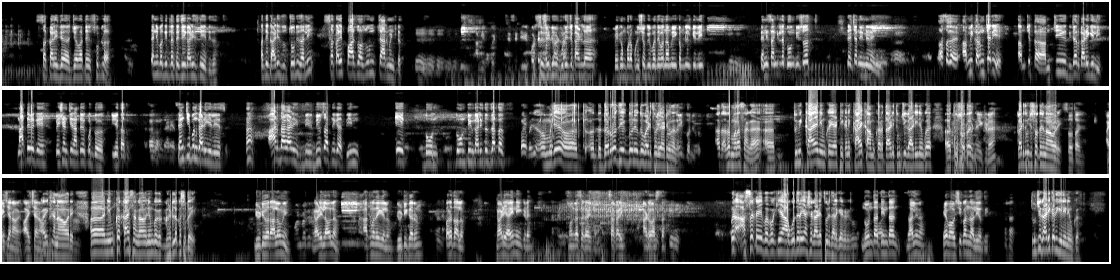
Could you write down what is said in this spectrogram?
सकाळी जे जेव्हा ते सुटलं त्यांनी बघितलं त्याची गाडीच नाही आहे तिथं. आणि ती गाडी चोरी झाली सकाळी पाच वाजून चार मिनिटात सीसीटीव्ही फुटेज काढलं. बेगमपुरा पोलीस चौकीमध्ये पण आम्ही कंप्लेंट केली. त्यांनी सांगितलं दोन दिवसात त्याचा निर्णय नाही असं काय आम्ही कर्मचारी आहे. आमचे क- आमची जर गाडी गेली नातेवाईक आहे पेशंटचे नातेवाईक पण द- येतात. त्यांची पण गाडी गेली हा? आठ दहा गाडी दि- दिवसात निघा तीन एक दोन दोन तीन गाडी तर जातात बरं म्हणजे अ, म्हणजे अ, द- द- दररोज एक दोन एक दोन गाडी चोरी या ठिकाणी एक दोन. आता आता मला सांगा अ, तुम्ही काय नेमकं या ठिकाणी काय काम करता आणि तुमची गाडी नेमकं अ, तू स्वतः इकडं. गाडी तुमच्या स्वतःच्या नावावर आहे. स्वतः. आईच्या नाव आईच्या नाव आईच्या नावावर आहे. अ, नेमकं काय सांगा नेमकं घडलं कसं ते? ड्युटीवर आलो मी. गाडी लावलं. आतमध्ये गेलो. ड्युटी करून परत आलो. गाडी आहे नाही इकडे? मग कसं काय? सकाळी आठ वाजता. बरं असं काही बाबा की अगोदरही अशा गाड्या चोरी झाल्या का इकडे? दोन तास तीन तास झाली ना. हे भावशी पण झाली होती. तुमची गाडी कधी गेली नेमकं?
